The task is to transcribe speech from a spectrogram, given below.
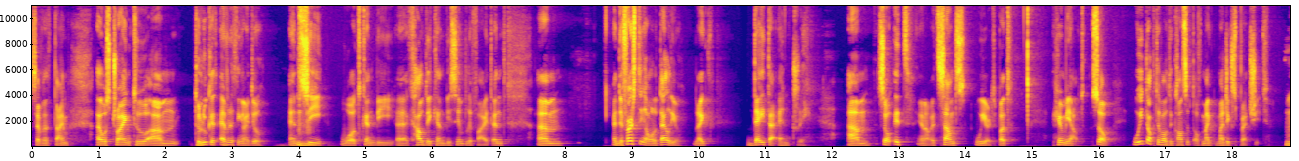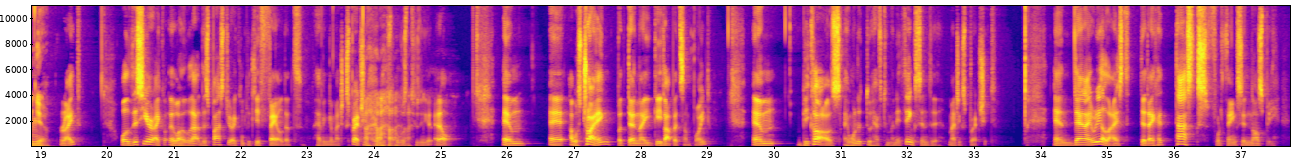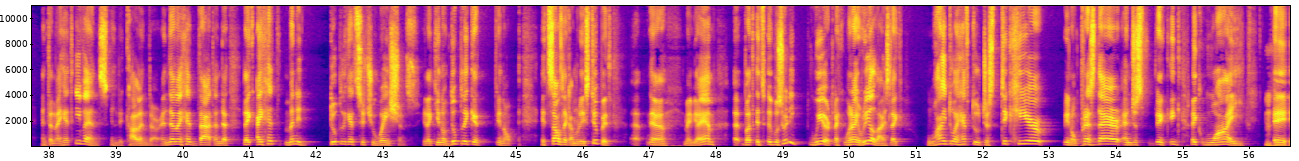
seventh time, I was trying to um to look at everything I do and see what can be uh, how they can be simplified and um and the first thing I want to tell you like data entry. Um, so it you know it sounds weird, but hear me out. So we talked about the concept of mag- magic spreadsheet, Yeah. right? Well, this year, I well, that, this past year, I completely failed at having a magic spreadsheet. I, was, I wasn't using it at all. Um, uh, I was trying, but then I gave up at some point um, because I wanted to have too many things in the magic spreadsheet. And then I realized that I had tasks for things in Nozbe. And then I had events in the calendar. And then I had that and that. Like I had many duplicate situations. Like, you know, duplicate, you know, it sounds like I'm really stupid. Uh, uh, maybe I am. Uh, but it, it was really weird. Like when I realized, like, why do I have to just tick here, you know, press there and just like, like why? Uh,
